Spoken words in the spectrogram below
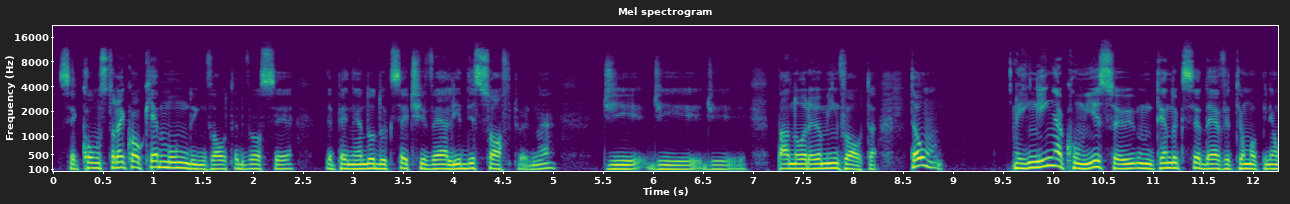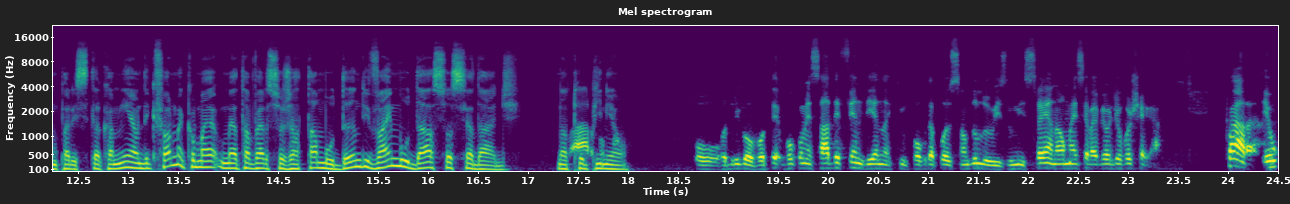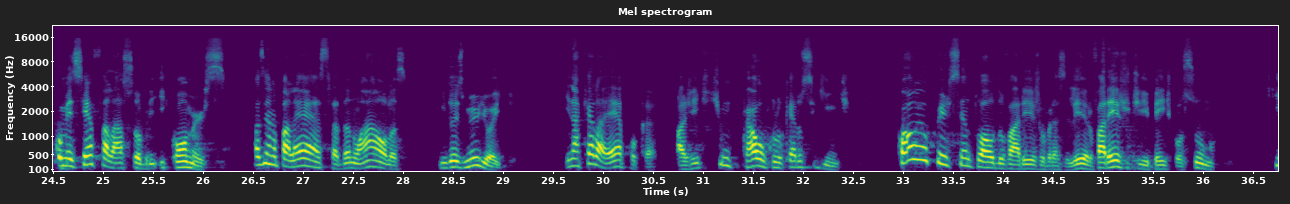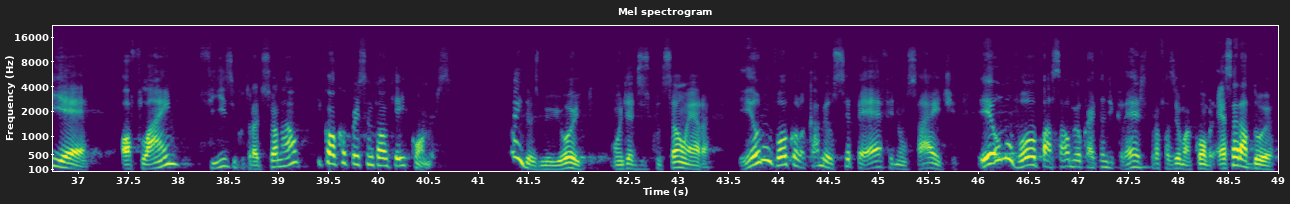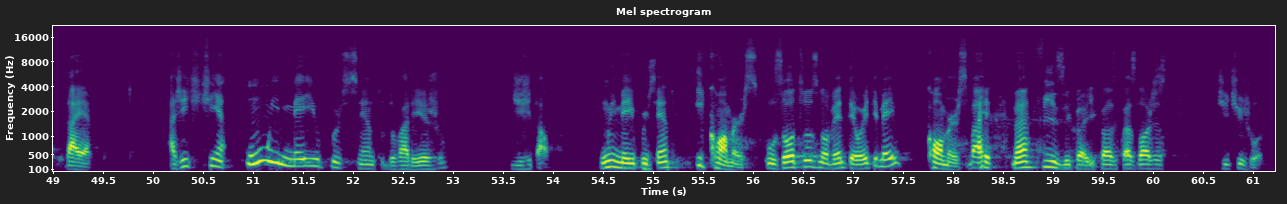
você constrói qualquer mundo em volta de você, dependendo do que você tiver ali de software, né? de, de, de panorama em volta. Então, em linha com isso, eu entendo que você deve ter uma opinião parecida com a minha. De que forma que o metaverso já está mudando e vai mudar a sociedade, na claro. tua opinião? Rodrigo, vou, ter, vou, começar defendendo aqui um pouco da posição do Luiz. Não me estranha não, mas você vai ver onde eu vou chegar. Cara, eu comecei a falar sobre e-commerce, fazendo palestra, dando aulas, em 2008. E naquela época, a gente tinha um cálculo que era o seguinte: qual é o percentual do varejo brasileiro, varejo de bem de consumo, que é offline, físico, tradicional, e qual é o percentual que é e-commerce. Em 2008, onde a discussão era, eu não vou colocar meu CPF num site, eu não vou passar o meu cartão de crédito para fazer uma compra. Essa era a dor da época. A gente tinha 1,5% do varejo digital. 1,5% e-commerce. Os outros 98,5% commerce, vai, né, físico aí, com as, com as lojas de tijolo.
